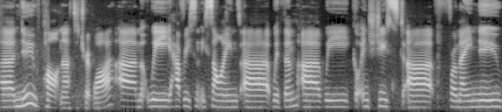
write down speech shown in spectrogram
a new partner to Tripwire. Um, we have recently signed uh, with them. Uh, we got introduced uh, from a new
